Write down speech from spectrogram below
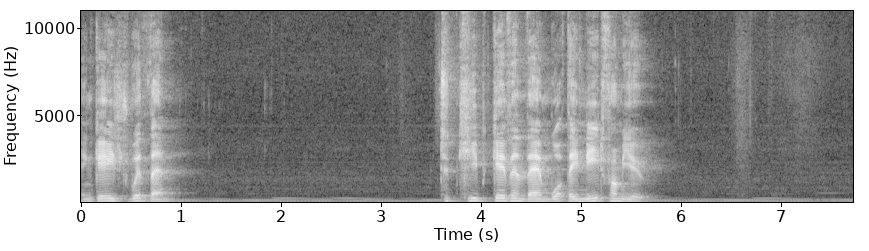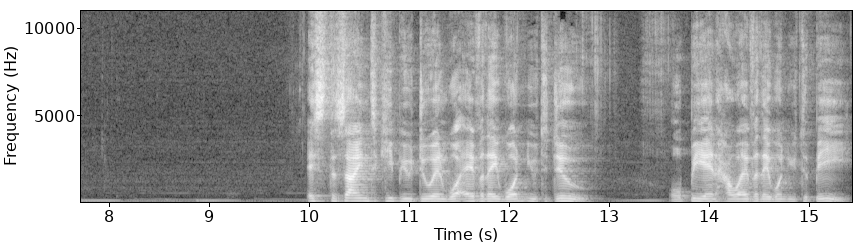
engaged with them. To keep giving them what they need from you. It's designed to keep you doing whatever they want you to do, or being however they want you to be.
